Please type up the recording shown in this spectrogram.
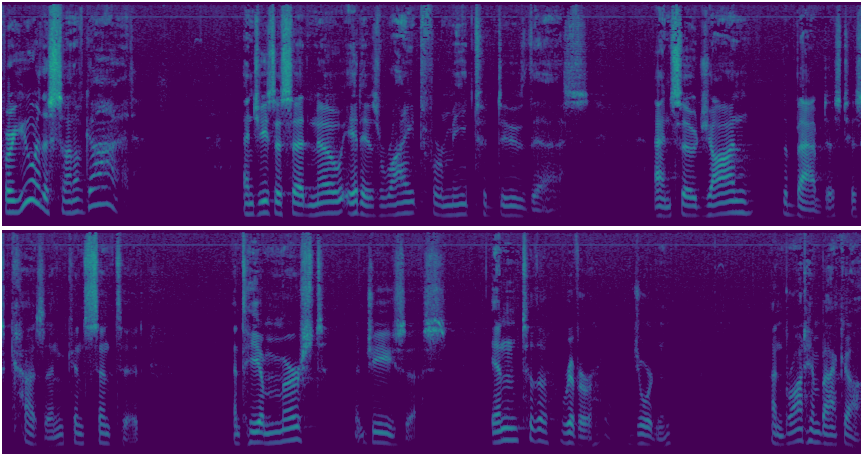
for you are the Son of God. And Jesus said, No, it is right for me to do this. And so John the Baptist, his cousin, consented, and he immersed Jesus into the river Jordan and brought him back up.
